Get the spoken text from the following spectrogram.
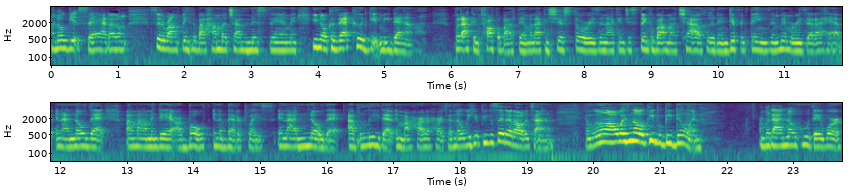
I don't get sad. I don't sit around thinking about how much I miss them. And, you know, because that could get me down but I can talk about them and I can share stories and I can just think about my childhood and different things and memories that I have. And I know that my mom and dad are both in a better place. And I know that. I believe that in my heart of hearts. I know we hear people say that all the time. And we don't always know what people be doing. But I know who they were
